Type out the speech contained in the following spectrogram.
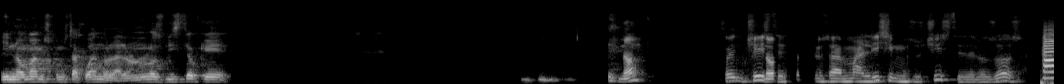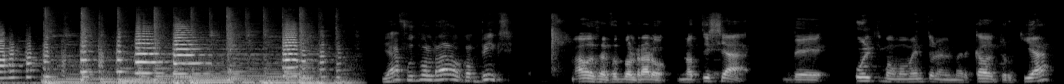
Y no mames, ¿cómo está jugando Lalo? ¿No los viste o qué? ¿No? Fue un chiste. O sea, malísimo su chiste de los dos. Ya, fútbol raro con Pix. Vamos al fútbol raro. Noticia de último momento en el mercado de Turquía.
